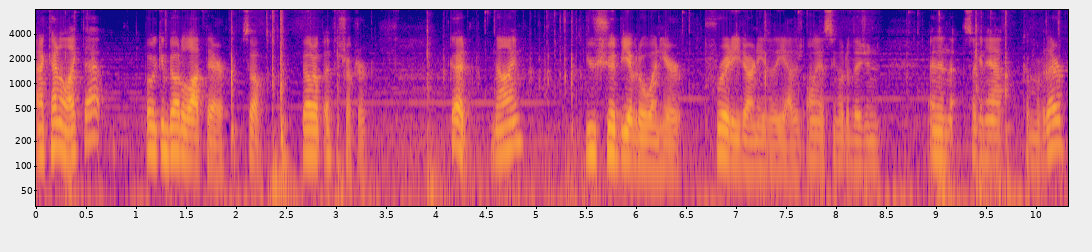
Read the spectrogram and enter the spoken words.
I kind of like that, but we can build a lot there. So, build up infrastructure. Good. Nine. You should be able to win here pretty darn easily. Yeah, there's only a single division. And then the second half, come over there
